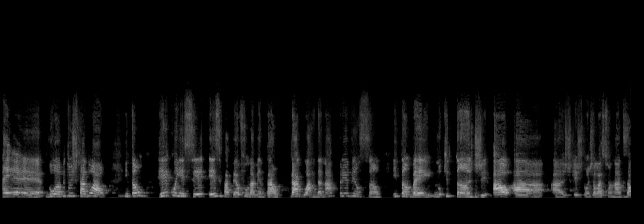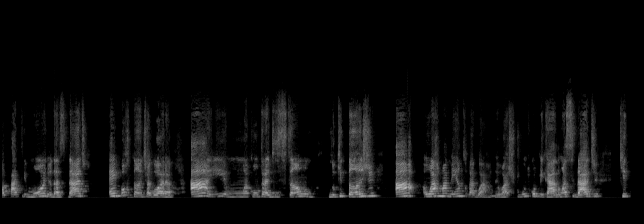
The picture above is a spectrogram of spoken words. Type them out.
é, do âmbito estadual. Então, reconhecer esse papel fundamental da guarda na prevenção e também no que tange ao, a, as questões relacionadas ao patrimônio da cidade é importante. Agora, há aí uma contradição no que tange ao armamento da guarda. Eu acho muito complicado. Uma cidade que,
